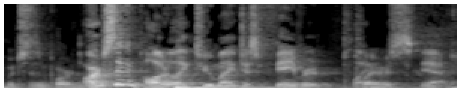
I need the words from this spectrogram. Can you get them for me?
which is important. Armstead and Pollard are like two of my just favorite Players. players. Yeah.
